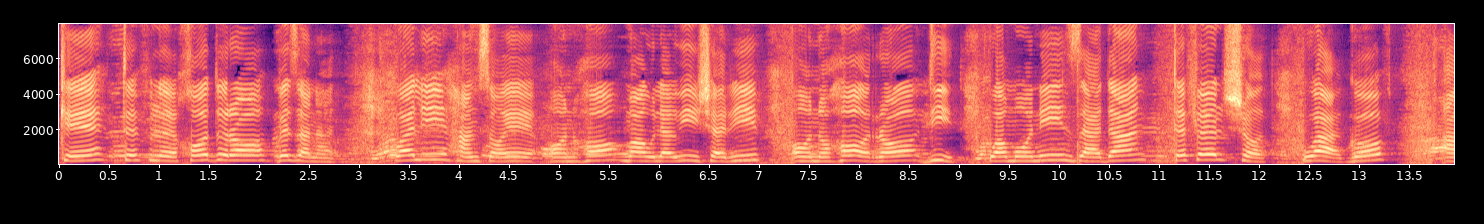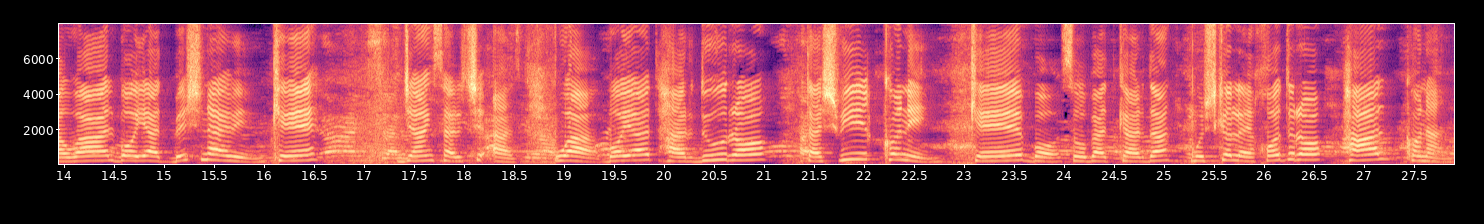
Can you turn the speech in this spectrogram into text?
که طفل خود را بزند. ولی همسایه آنها مولوی شریف آنها را دید و مانع زدن طفل شد و گفت اول باید بشنویم که جنگ سرچه است و باید هر دو را تشویق کنیم که با صحبت کردن مشکل خود را حل کنند.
